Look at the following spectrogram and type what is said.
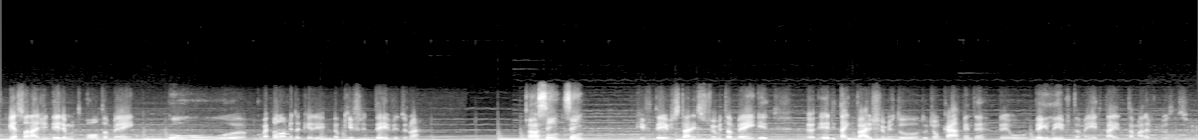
o personagem dele é muito bom também. O. Como é que é o nome daquele. É o Keith David, não é? Ah, sim, sim. O Keith David está nesse filme também. E ele tá em vários filmes do, do John Carpenter. O Day Live também, ele tá, ele tá maravilhoso nesse filme.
